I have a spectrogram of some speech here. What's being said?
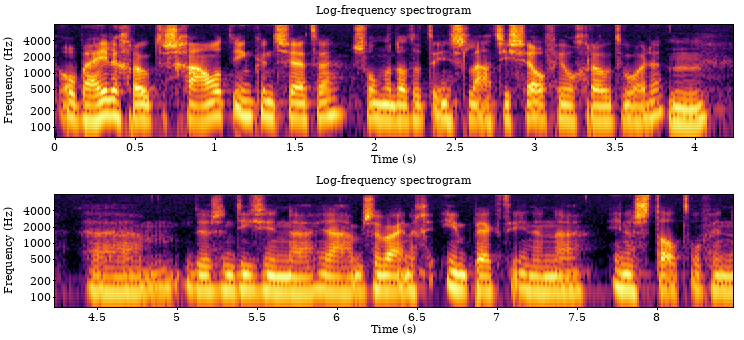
op een hele grote schaal het in kunt zetten, zonder dat het de installaties zelf heel groot worden. Mm. Ehm, dus in die zin ja, hebben ze weinig impact in een, in een stad of in,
